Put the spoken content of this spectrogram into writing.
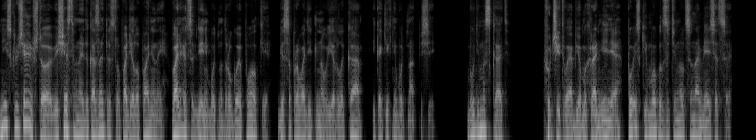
Не исключаю, что вещественные доказательства по делу Паниной валяются где-нибудь на другой полке, без сопроводительного ярлыка и каких-нибудь надписей. Будем искать. Учитывая объемы хранения, поиски могут затянуться на месяцы,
